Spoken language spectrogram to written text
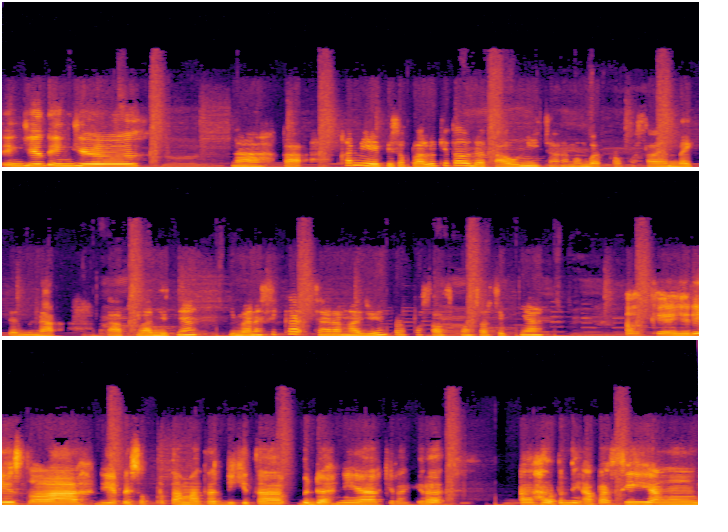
Thank you, thank you. Nah, Kak, kan di episode lalu kita udah tahu nih cara membuat proposal yang baik dan benar. Tahap selanjutnya, gimana sih Kak cara ngajuin proposal sponsorshipnya? Oke, jadi setelah di episode pertama tadi kita bedah nih ya, kira-kira uh, hal penting apa sih yang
